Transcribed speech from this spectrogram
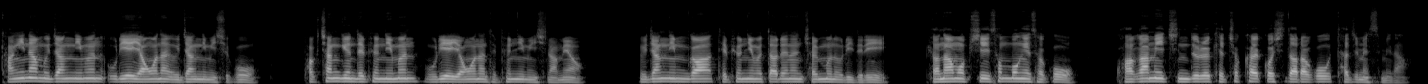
강인함 의장님은 우리의 영원한 의장님이시고 박창균 대표님은 우리의 영원한 대표님이시라며 의장님과 대표님을 따르는 젊은 우리들이 변함없이 선봉에 서고 과감히 진두를 개척할 것이다라고 다짐했습니다.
